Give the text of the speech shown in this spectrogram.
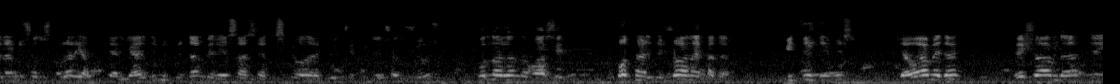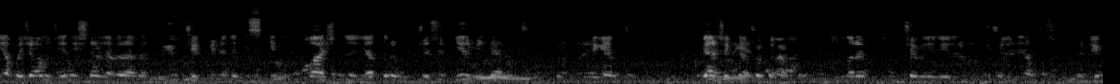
önemli çalışmalar yaptık. Yani geldiğimiz günden beri esasen ismi olarak büyük çekmede çalışıyoruz. Onlardan da bahsedeyim. Totalde şu ana kadar bitirdiğimiz, devam eden ve şu anda e, yapacağımız yeni işlerle beraber büyük çekmecede İSKİ'nin ulaştığı yatırım bütçesi 1 milyar 300 milyon liraya gelmiş. Bu gerçekten çok önemli. Bunları bizim ilçe belediyelerimizin bütçelerini yapması mümkün değil.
